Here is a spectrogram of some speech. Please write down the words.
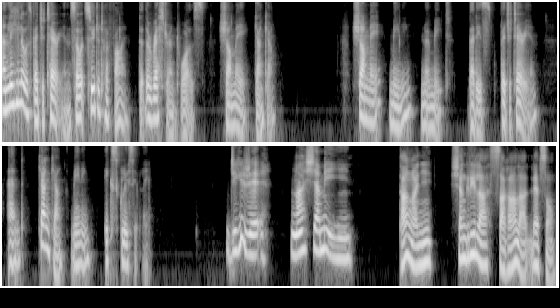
and Lihila was vegetarian, so it suited her fine that the restaurant was Shame Gyangkyang. Shame meaning no meat, that is, vegetarian, and Kyangkyang meaning exclusively. Jige re. Nga shame yin. Ta nga ni Shangri-La sagang la lepsong.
